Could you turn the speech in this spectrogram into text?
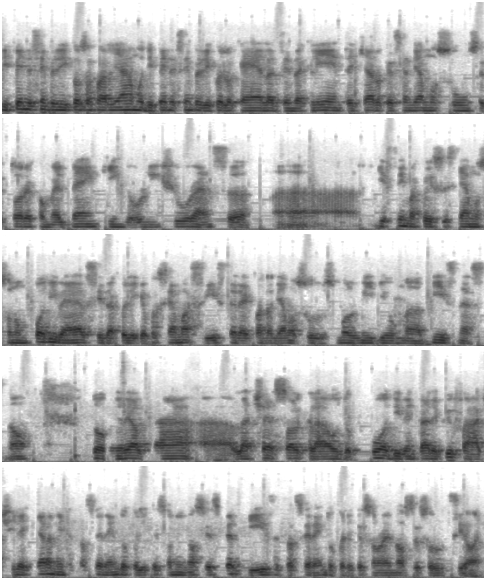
dipende sempre di cosa parliamo, dipende sempre di quello che è l'azienda cliente. È chiaro che se andiamo su un settore come il banking o l'insurance, uh, gli stream a cui assistiamo sono un po' diversi da quelli che possiamo assistere quando andiamo sul small medium business, no? dove in realtà uh, l'accesso al cloud può diventare più facile, chiaramente trasferendo quelli che sono i nostri expertise, trasferendo quelle che sono le nostre soluzioni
